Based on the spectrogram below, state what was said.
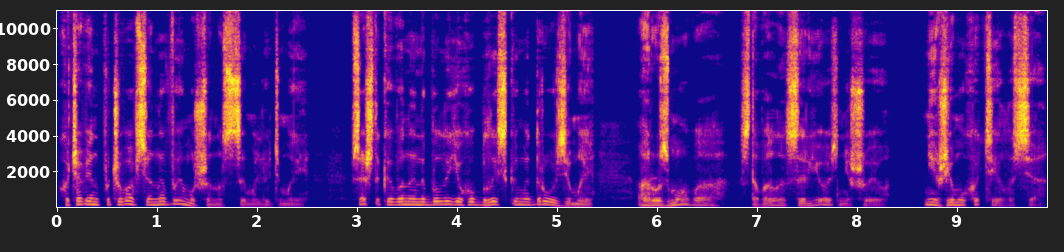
хоча він почувався невимушено з цими людьми. Все ж таки вони не були його близькими друзями, а розмова ставала серйознішою, ніж йому хотілося.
